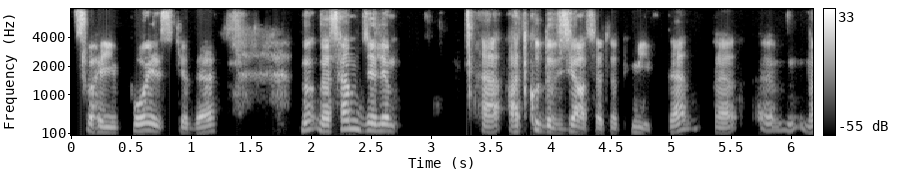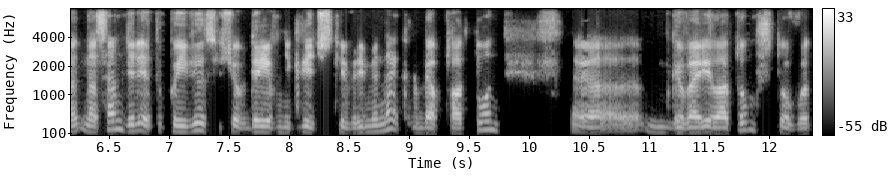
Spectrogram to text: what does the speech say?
свои поиски, да. Но на самом деле откуда взялся этот миф? Да? Э, э, на, самом деле это появилось еще в древнегреческие времена, когда Платон э, говорил о том, что вот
